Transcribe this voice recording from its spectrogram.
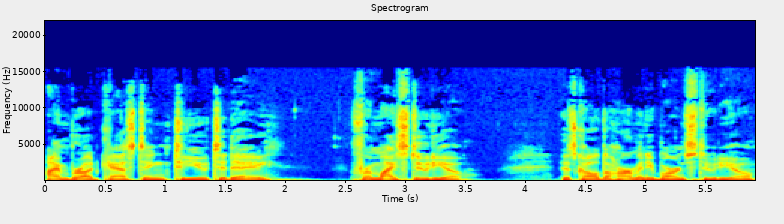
I'm broadcasting to you today from my studio. It's called the Harmony Barn Studio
